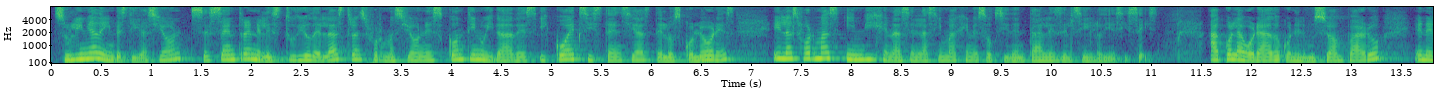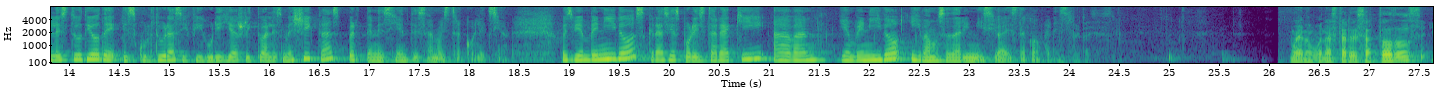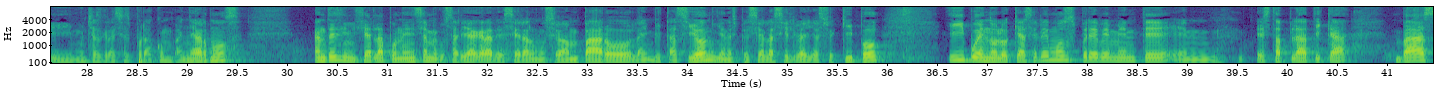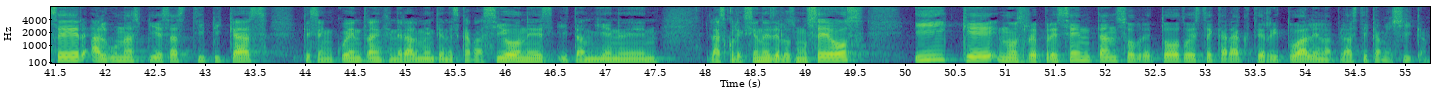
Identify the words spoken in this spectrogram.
Su línea de investigación se centra en el estudio de las transformaciones, continuidades y coexistencias de los colores y las formas indígenas en las imágenes occidentales del siglo XVI. Ha colaborado con el Museo Amparo en el estudio de esculturas y figurillas rituales mexicas pertenecientes a nuestra colección. Pues bienvenidos, gracias por estar aquí. Avan, bienvenido y vamos a dar inicio a esta conferencia. Bueno, buenas tardes a todos y muchas gracias por acompañarnos. Antes de iniciar la ponencia, me gustaría agradecer al Museo Amparo la invitación y en especial a Silvia y a su equipo. Y bueno, lo que haremos brevemente en esta plática va a ser algunas piezas típicas que se encuentran generalmente en excavaciones y también en las colecciones de los museos y que nos representan sobre todo este carácter ritual en la plástica mexica.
